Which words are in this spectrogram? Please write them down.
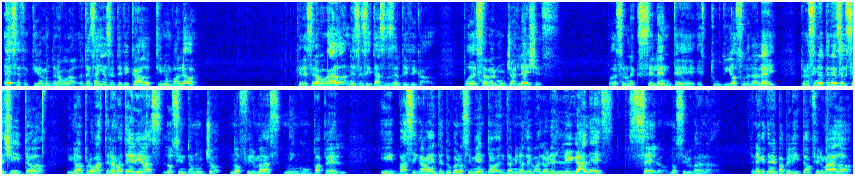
es efectivamente un abogado. Entonces ahí el certificado tiene un valor. ¿Querés ser abogado? Necesitas ese certificado. Podés saber muchas leyes. Podés ser un excelente estudioso de la ley. Pero si no tenés el sellito y no aprobaste las materias, lo siento mucho, no firmás ningún papel y básicamente tu conocimiento en términos de valores legales, cero, no sirve para nada. Tenés que tener papelito firmado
